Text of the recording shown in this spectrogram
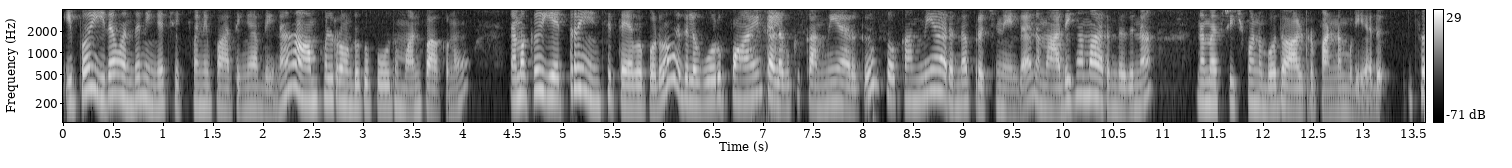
இப்போ இதை வந்து நீங்கள் செக் பண்ணி பார்த்தீங்க அப்படின்னா ஆம்ஹோல் ரவுண்டுக்கு போதுமான்னு பார்க்கணும். நமக்கு எட்டரை இன்ச்சு தேவைப்படும். இதில் ஒரு பாயிண்ட் அளவுக்கு கம்மியாக இருக்குது ஸோ கம்மியாக இருந்தால் பிரச்சனை இல்லை. நம்ம அதிகமாக இருந்ததுன்னா நம்ம ஸ்டிச் பண்ணும்போது ஆர்டர் பண்ண முடியாது. ஸோ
